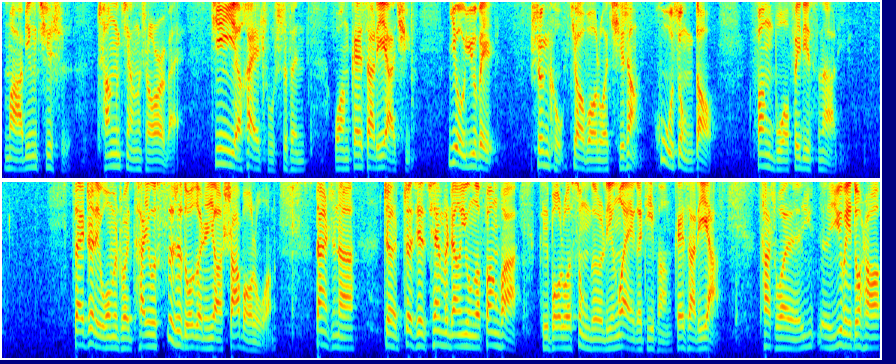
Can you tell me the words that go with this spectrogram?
马兵七十，长枪手二百，今夜亥初时分往盖萨利亚去。又预备牲口，叫保罗骑上，护送到方伯菲利斯那里。在这里，我们说他有四十多个人要杀保罗，但是呢。”这这些前夫长用个方法给保罗送到另外一个地方盖萨利亚。他说预预备多少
